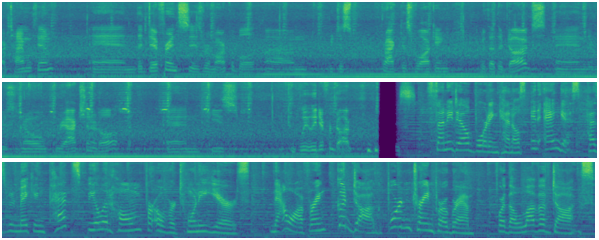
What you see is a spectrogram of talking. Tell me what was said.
our time with him, and the difference is remarkable. Um, we just practiced walking with other dogs, and there was no reaction at all, and he's a completely different dog. Sunnidale Boarding Kennels in Angus has been making pets feel at home for over 20 years. Now offering Good Dog Board and Train program for the love of dogs.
